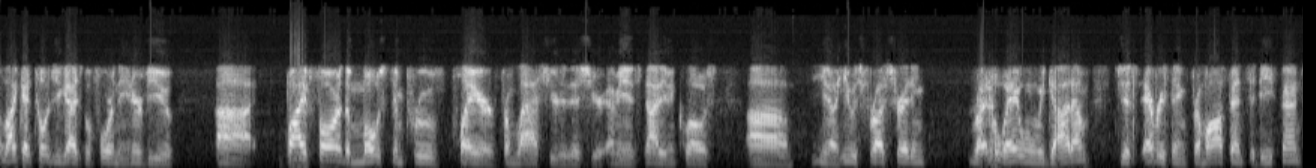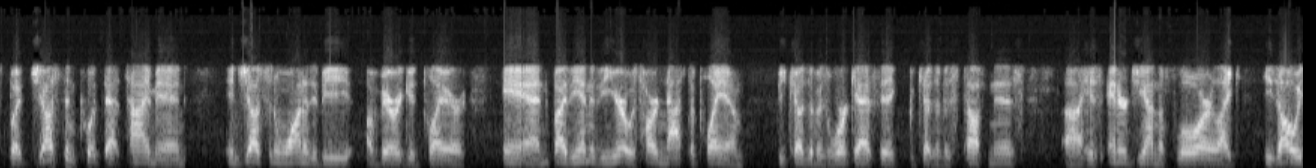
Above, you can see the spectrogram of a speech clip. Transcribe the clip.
like I told you guys before in the interview, uh, by far the most improved player from last year to this year. I mean, it's not even close. Uh, you know, he was frustrating right away when we got him, just everything from offense to defense. But Justin put that time in, and Justin wanted to be a very good player. And by the end of the year, it was hard not to play him because of his work ethic, because of his toughness, uh, his energy on the floor. Like he's always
